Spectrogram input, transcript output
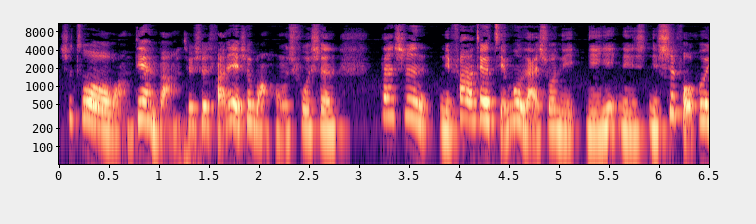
是做网店吧，就是反正也是网红出身。但是你放到这个节目来说，你你你你是否会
